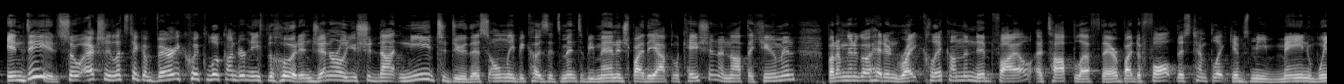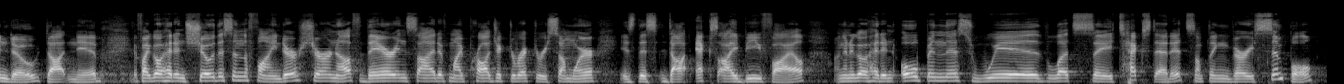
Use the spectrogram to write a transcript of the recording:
Indeed. So actually, let's take a very quick look underneath the hood. In general, you should not need to do this only because it's meant to be managed by the application and not the human. But I'm going to go ahead and right click on the nib file at top left there. By default, this template gives me main window.nib. If I go ahead and show this in the Finder, sure enough, there inside of my project directory somewhere is this .xib file. I'm going to go ahead and open this with, let's say, TextEdit, something very simple.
